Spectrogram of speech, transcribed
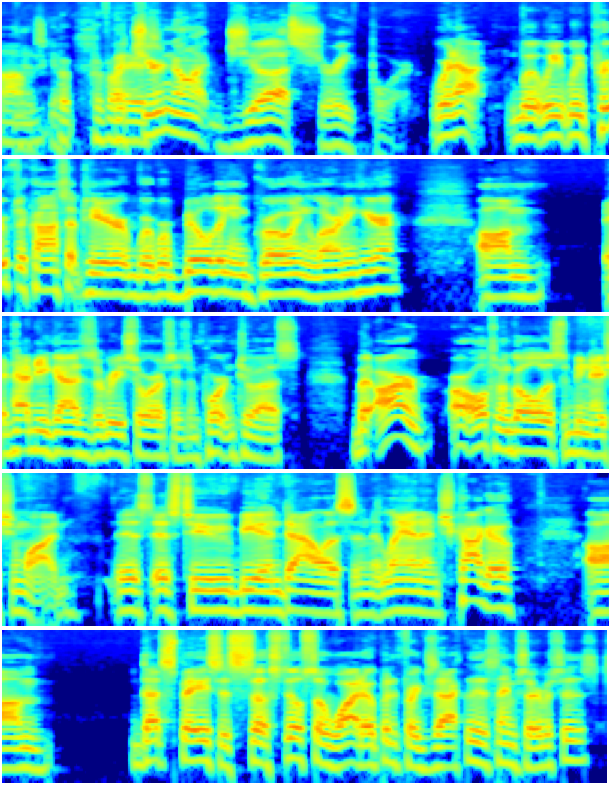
um, pro- providers. But you're not just Shreveport. We're not. We, we, we proved the concept here. We're, we're building and growing and learning here. Um, and having you guys as a resource is important to us. But our, our ultimate goal is to be nationwide, is, is to be in Dallas and Atlanta and Chicago. Um, that space is so, still so wide open for exactly the same services.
